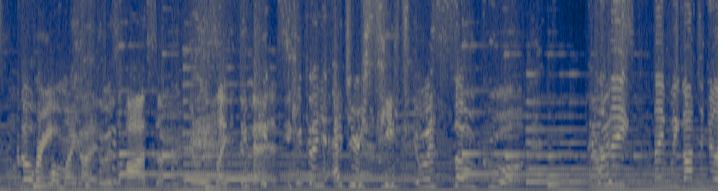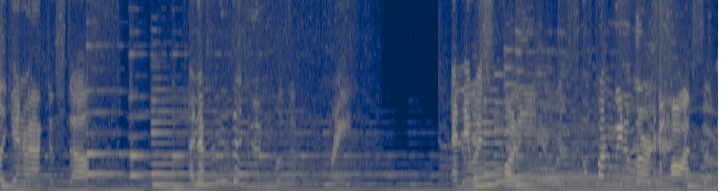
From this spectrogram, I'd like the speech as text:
was Oh, great. oh my god, it was awesome. It was like the It best. kept you on the edge of your seat. It was so cool. It was like, like we got to do like interactive stuff. I never knew that Newton was a brain. And it was funny. It was a fun way to learn. Awesome.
